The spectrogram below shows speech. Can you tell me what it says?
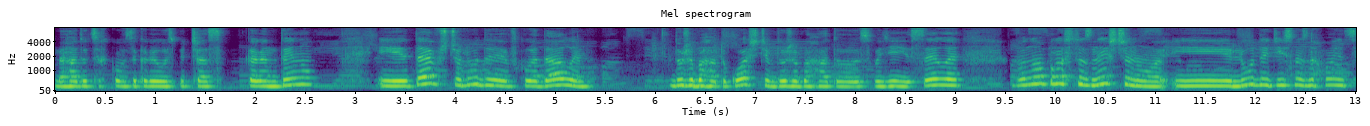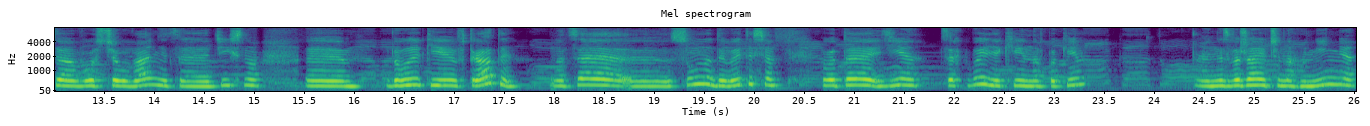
Багато церков закрилось під час карантину. І те, що люди вкладали дуже багато коштів, дуже багато своєї сили, воно просто знищено, і люди дійсно знаходяться в розчаруванні. Це дійсно е, великі втрати. На це е, сумно дивитися. Проте є церкви, які навпаки, незважаючи на гоніння,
